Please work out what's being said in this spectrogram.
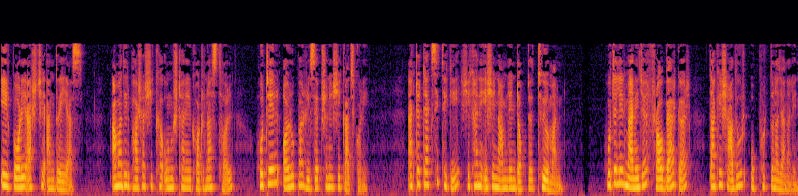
এরপরে আসছে আন্দ্রেয়াস। আমাদের ভাষা শিক্ষা অনুষ্ঠানের ঘটনাস্থল হোটেল অরোপার রিসেপশনে সে কাজ করে একটা ট্যাক্সি থেকে সেখানে এসে নামলেন ডক্টর থিওমান হোটেলের ম্যানেজার ফ্রাও ব্যার্গার তাকে সাদর অভ্যর্থনা জানালেন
